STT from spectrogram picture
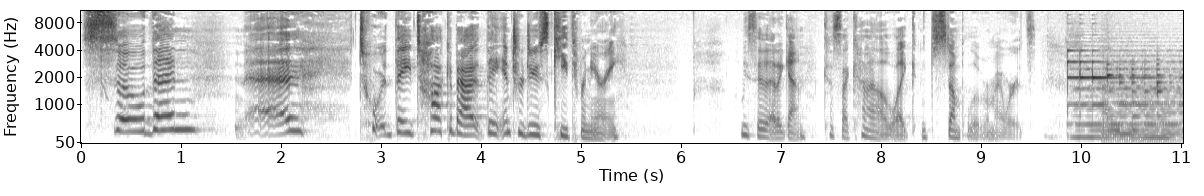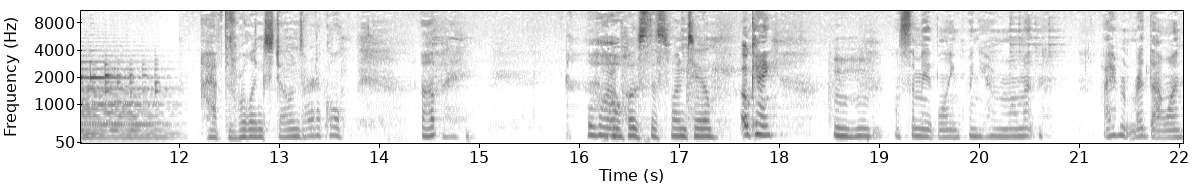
so then uh, they talk about, they introduce Keith Raniere. Let me say that again because I kind of like stumble over my words. I have the Rolling Stones article up. We'll want to oh. post this one too. Okay. Mm-hmm. I'll send me the link when you have a moment. I haven't read that one.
